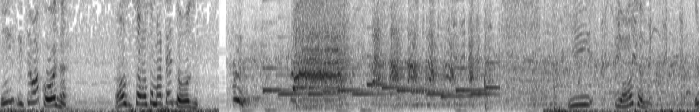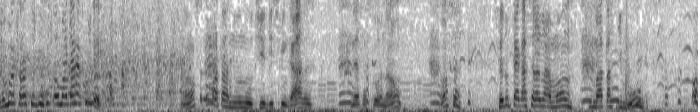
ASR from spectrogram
E, e tem uma coisa. Onça só onça mata idoso. E, e onça, eu não matava tudo, você eu matava com quê? Não, não matava no, no tiro de espingarda, nessas coisas não. Nossa, se eu não pegasse ela na mão e matasse de burro. Ó,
